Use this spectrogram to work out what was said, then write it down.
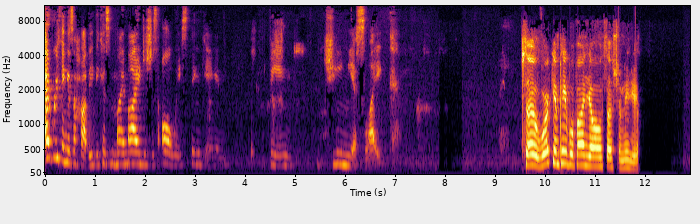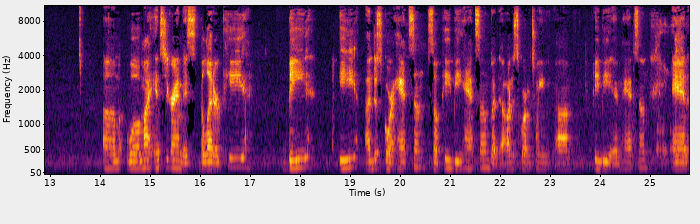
everything is a hobby because my mind is just always thinking and being genius like. So where can people find you on social media? Um, well, my Instagram is the letter P B E underscore handsome. So PB handsome, but the underscore between um, PB and handsome. And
